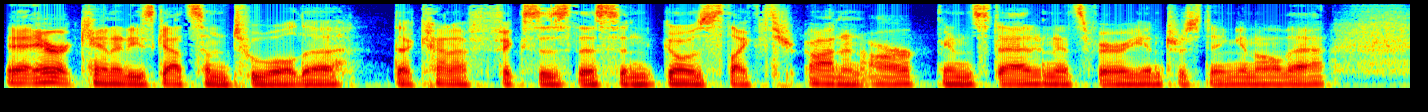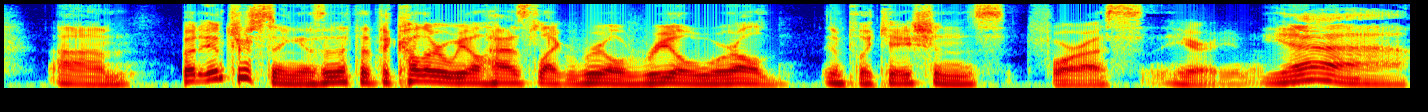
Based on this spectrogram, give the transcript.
Erik Kennedy's got some tool to that kind of fixes this and goes like th- on an arc instead, and it's very interesting and all that. Um, but interesting, isn't it, that the color wheel has like real, real world implications for us here? You know? Yeah.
